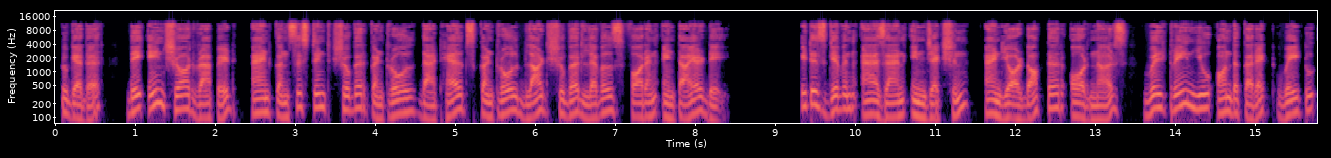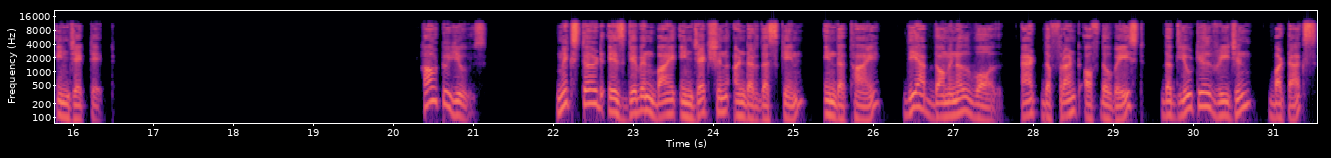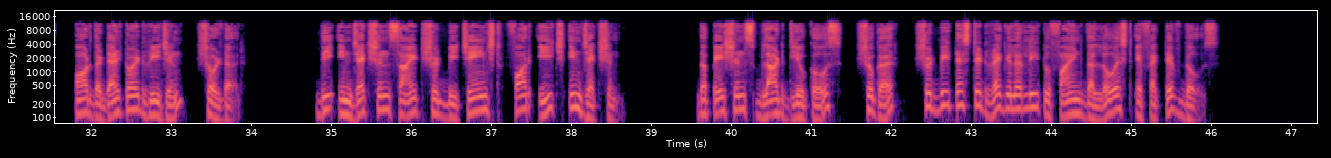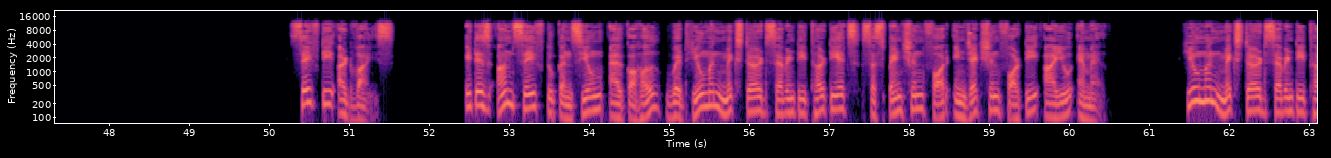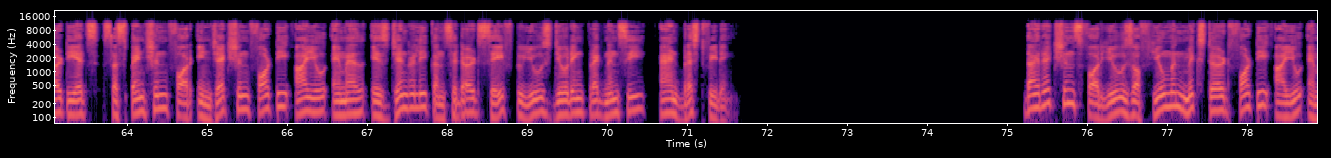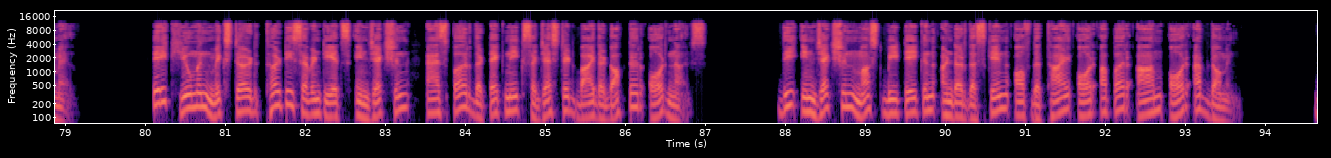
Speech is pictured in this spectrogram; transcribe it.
Together, they ensure rapid and consistent sugar control that helps control blood sugar levels for an entire day. It is given as an injection and your doctor or nurse will train you on the correct way to inject it. How to use Mixtard is given by injection under the skin, in the thigh, the abdominal wall, at the front of the waist, the gluteal region, buttocks, or the deltoid region, shoulder. The injection site should be changed for each injection. The patient's blood glucose, sugar, should be tested regularly to find the lowest effective dose. Safety Advice It is unsafe to consume alcohol with human Mixtard 7030th suspension for injection 40 IU ml. Human Mixtard 7030th suspension for injection 40 IU ml is generally considered safe to use during pregnancy and breastfeeding. Directions for use of human Mixtard 40 IU ml. Take human Mixtard 3070th injection as per the technique suggested by the doctor or nurse. The injection must be taken under the skin of the thigh or upper arm or abdomen.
